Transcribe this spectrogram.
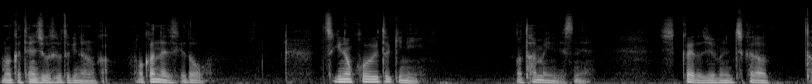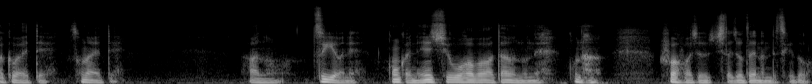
もう一回転職する時なのか分かんないですけど次のこういう時にのためにですねしっかりと自分に力を蓄えて備えてあの次はね今回年収大幅ダウンのねこんなふわふわした状態なんですけど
